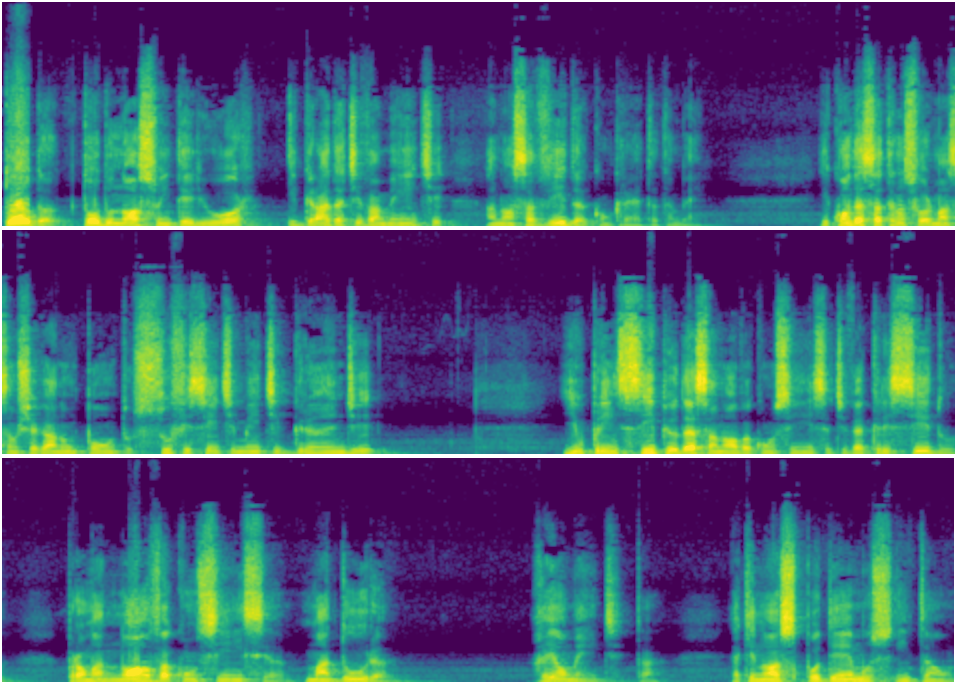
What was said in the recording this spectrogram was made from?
todo, todo o nosso interior e gradativamente a nossa vida concreta também. E quando essa transformação chegar num ponto suficientemente grande e o princípio dessa nova consciência tiver crescido para uma nova consciência madura, realmente, tá? É que nós podemos então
